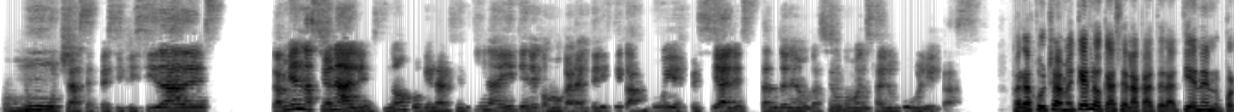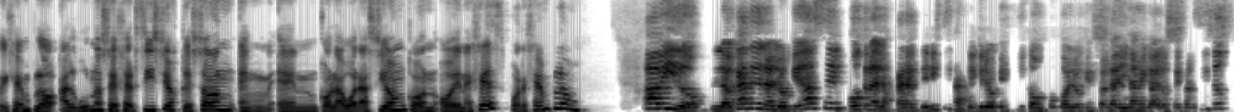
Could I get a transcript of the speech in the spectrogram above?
con muchas especificidades, también nacionales, ¿no? Porque la Argentina ahí tiene como características muy especiales, tanto en educación como en salud públicas. Pero escúchame, ¿qué es lo que hace la cátedra? ¿Tienen, por ejemplo, algunos ejercicios que son en, colaboración con ONGs, por ejemplo? Ha habido. La cátedra lo que hace, otra de las características que creo que explica un poco lo que son la dinámica de los ejercicios,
